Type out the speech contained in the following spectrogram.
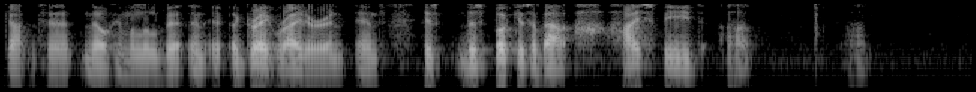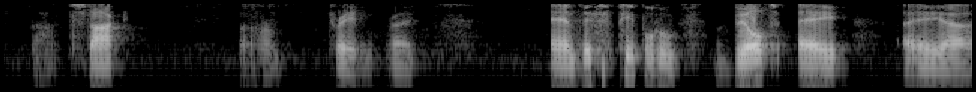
gotten to know him a little bit, and a great writer. And, and his this book is about high speed uh, uh, uh, stock um, trading, right? And these people who built a a uh,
